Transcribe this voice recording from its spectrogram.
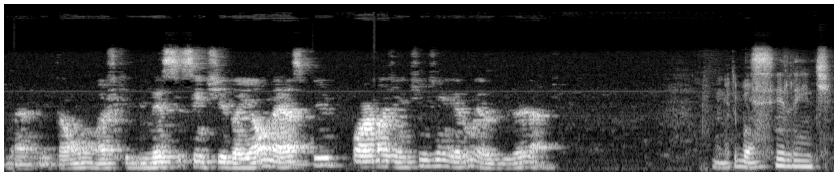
Né? Então, acho que nesse sentido aí a Unesp forma a gente engenheiro mesmo, de verdade. Muito bom. Excelente,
